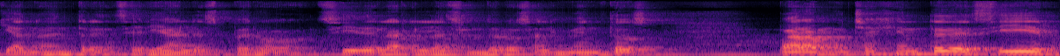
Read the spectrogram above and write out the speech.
ya no entra en cereales, pero sí de la relación de los alimentos, para mucha gente decir,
